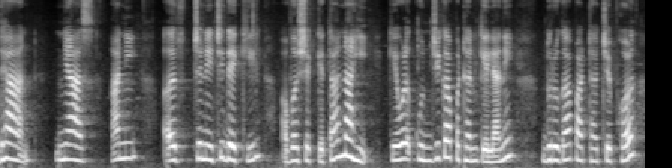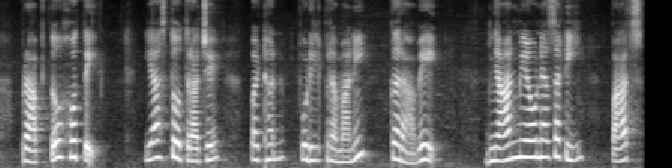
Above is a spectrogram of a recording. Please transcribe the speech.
ध्यान न्यास आणि अर्चनेची देखील आवश्यकता नाही. केवळ कुंजिका पठन केल्याने दुर्गा पाठाचे फळ प्राप्त होते. या स्तोत्राचे पठन पुढीलप्रमाणे करावे. ज्ञान मिळवण्यासाठी पाच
